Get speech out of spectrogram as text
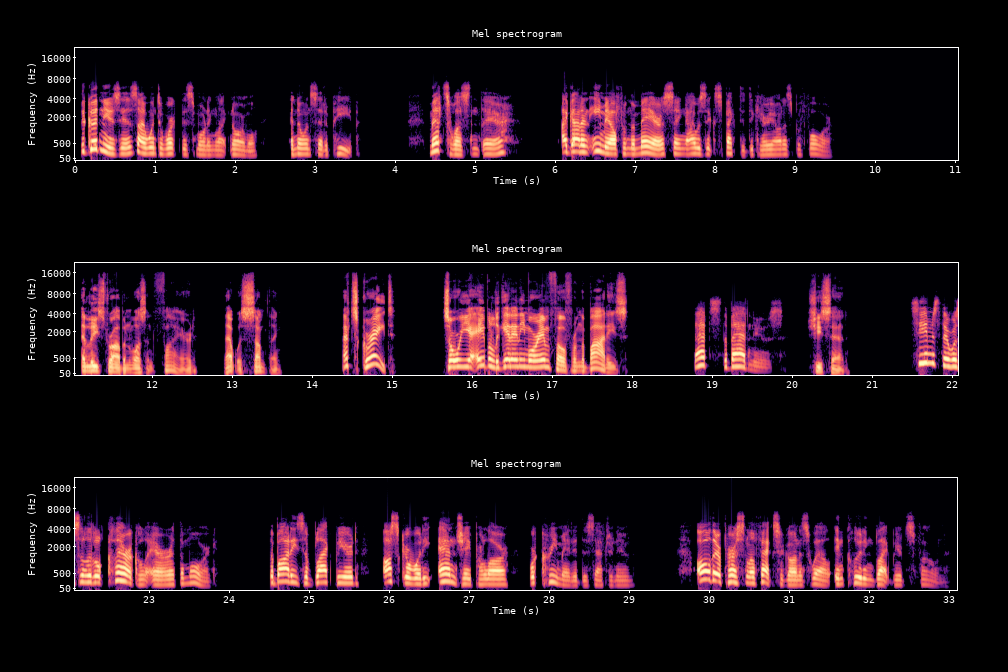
The good news is I went to work this morning like normal, and no one said a peep. Metz wasn't there. I got an email from the mayor saying I was expected to carry on as before. At least Robin wasn't fired. That was something. That's great. So were you able to get any more info from the bodies? That's the bad news, she said. Seems there was a little clerical error at the morgue. The bodies of Blackbeard, Oscar Woody, and Jay Parlar were cremated this afternoon. All their personal effects are gone as well, including Blackbeard's phone.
